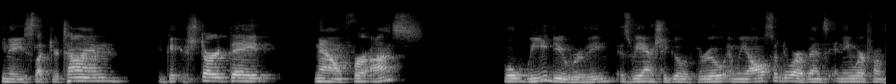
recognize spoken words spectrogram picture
You know, you select your time, you get your start date. Now, for us, what we do, Rudy, is we actually go through and we also do our events anywhere from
